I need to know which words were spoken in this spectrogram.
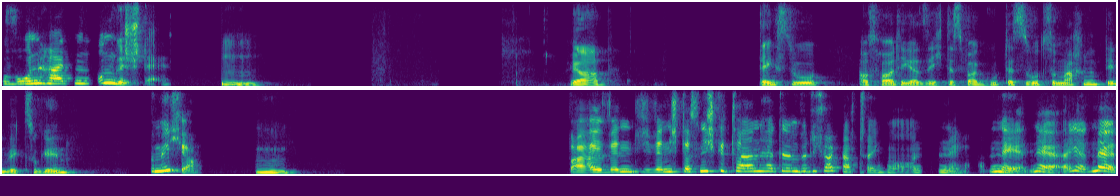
Gewohnheiten umgestellt. Mhm. Ja. Denkst du aus heutiger Sicht, das war gut, das so zu machen, den Weg zu gehen? Für mich ja. Mhm. Weil wenn, wenn ich das nicht getan hätte, dann würde ich heute noch trinken. Und nee, nee, nee, nee,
